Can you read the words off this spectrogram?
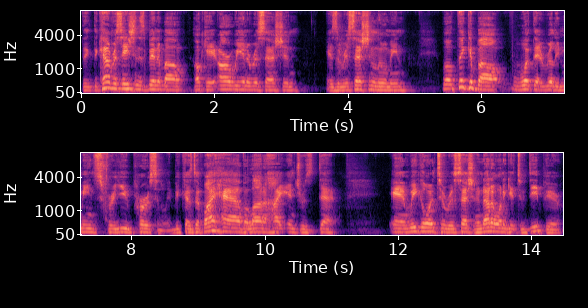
the, the conversation has been about okay, are we in a recession? Is the recession looming? Well, think about what that really means for you personally. Because if I have a lot of high interest debt and we go into a recession, and I don't want to get too deep here,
